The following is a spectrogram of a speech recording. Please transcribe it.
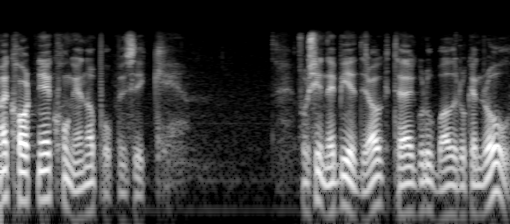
McCartney er kongen av popmusikk. For sine bidrag til global rock'n'roll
